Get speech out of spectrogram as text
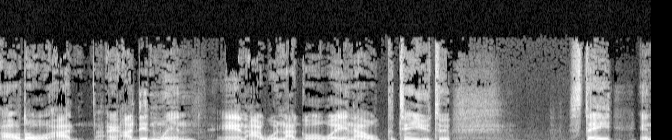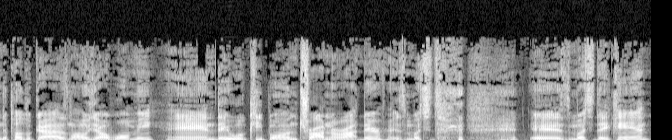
although I, I I didn't win, and I will not go away, and I will continue to stay in the public eye as long as y'all want me, and they will keep on trotting her out there as much as much as they can,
